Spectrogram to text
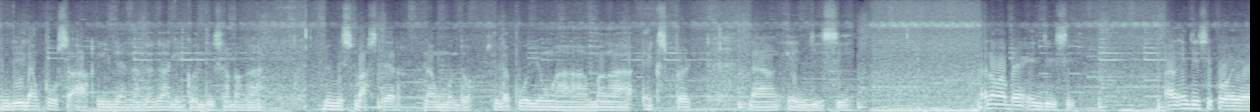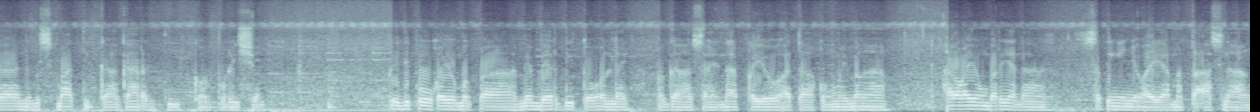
hindi lang po sa akin yan nanggagaling kundi sa mga Miss Master ng mundo. Sila po yung ah, mga expert ng NGC ano nga ba yung NGC? ang NGC po ay ah, Numismatic ah, Guarantee Corporation pwede po kayo magpa-member dito online. Pag uh, sign up kayo at uh, kung may mga hawak kayong barya na sa tingin nyo ay uh, mataas na ang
